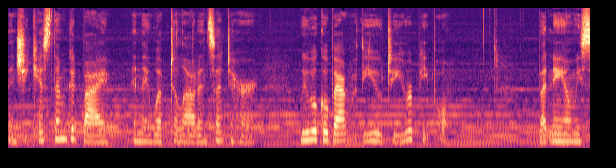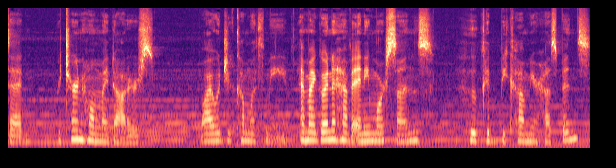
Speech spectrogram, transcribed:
Then she kissed them goodbye, and they wept aloud and said to her, We will go back with you to your people. But Naomi said, Return home, my daughters. Why would you come with me? Am I going to have any more sons who could become your husbands?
